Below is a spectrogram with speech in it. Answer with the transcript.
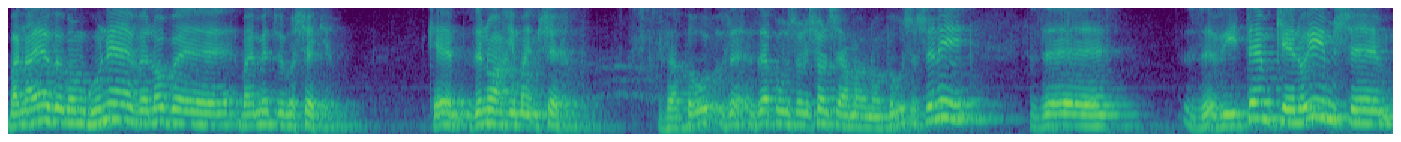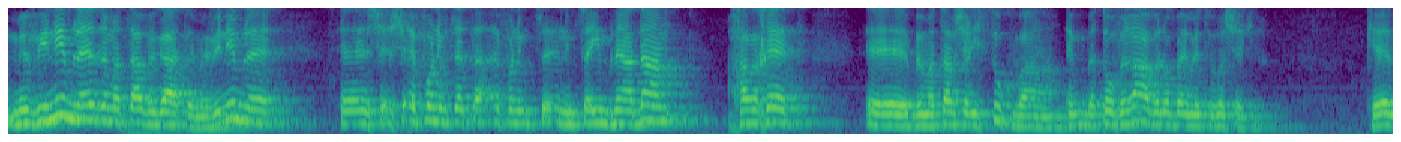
בנאה ובמגונה ולא באמת ובשקר. כן, זה נוח עם ההמשך. והפירוש, זה, זה הפירוש הראשון שאמרנו. הפירוש השני זה, זה והייתם כאלוהים שמבינים לאיזה מצב הגעתם, מבינים ל, ש, שאיפה נמצאת, נמצא, נמצאים בני אדם אחר החטא במצב של עיסוק בטוב ורע ולא באמת ובשקר. כן,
